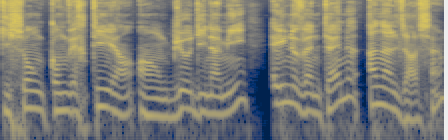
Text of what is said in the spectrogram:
qui sont convertis en, en biodynamie et une vingtaine en Alsace. hein.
